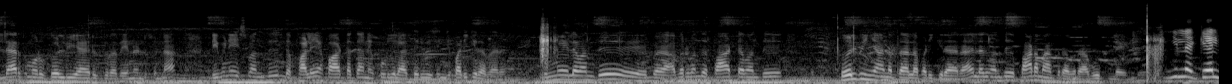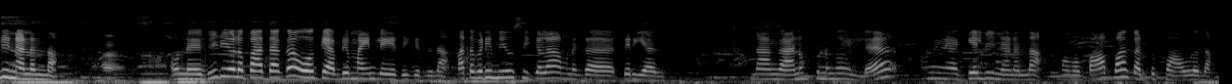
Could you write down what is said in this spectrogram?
எல்லாருக்கும் ஒரு கேள்வியாக இருக்கிறது என்னென்னு சொன்னால் டிவினேஷ் வந்து இந்த பழைய பாட்டை தான் கூடுதலாக தெரிவு செஞ்சு படிக்கிறவர் உண்மையில் வந்து இப்போ அவர் வந்து பாட்டை வந்து கேள்வி ஞானத்தால் படிக்கிறாரா? இல்லை வந்து பாடமாக்குறவரா வீட்டில் இல்லை கேள்வி நானன் தான். ஒன்று வீடியோவில் பார்த்தாக்கா ஓகே அப்படியே மைண்டில் ஏற்றிக்கிறது தான் மற்றபடி மியூசிக்கெல்லாம் அவனுக்கு தெரியாது. நாங்கள் அனுப்புனதும் இல்லை. அவனுக்கு கேள்வி நானன் தான். அவன் பார்ப்பான் கற்றுப்பான் அவ்வளோதான்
